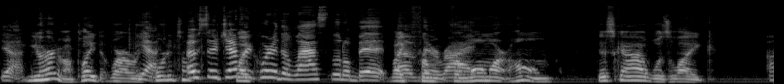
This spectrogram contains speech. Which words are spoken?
yeah, You heard him. I played where I yeah. recorded Oh, so Jeff like- recorded the last little bit like from from. Walmart home. This guy was like, oh,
